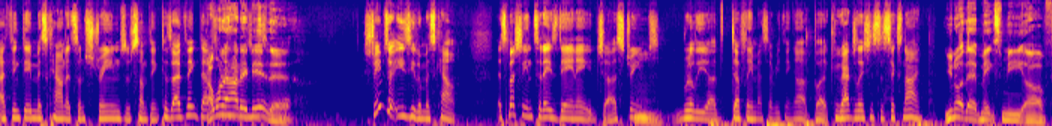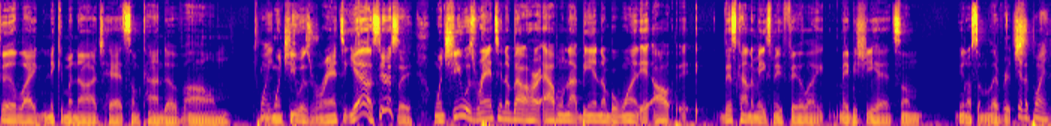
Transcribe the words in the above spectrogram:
I think they miscounted some streams of something because I think that's. I wonder how they did that. Streams are easy to miscount, especially in today's day and age. Uh, streams really uh, definitely mess everything up. But congratulations to six nine. You know that makes me uh, feel like Nicki Minaj had some kind of um Point? when she was ranting. Yeah, seriously, when she was ranting about her album not being number one, it all it, this kind of makes me feel like maybe she had some you know some leverage. Get the point.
